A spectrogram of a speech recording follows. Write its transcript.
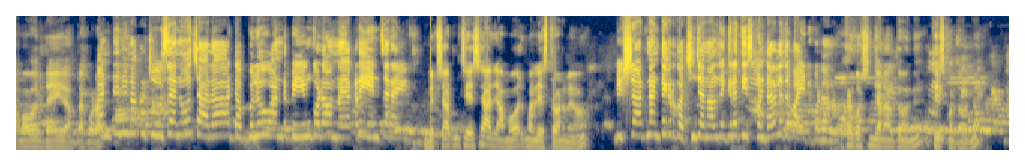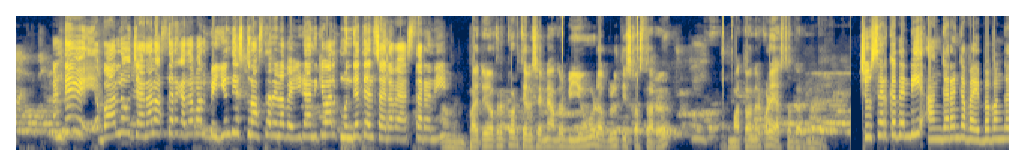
అమ్మవారి దయ ఇదంతా కూడా. అంటే నేను చూసాను చాలా డబ్బులు అండ్ బియ్యం కూడా ఉన్నాయి. అక్కడ ఏంటి సార్ అవి భిక్షాటన చేసి అది అమ్మవారికి మళ్ళీ ఇస్తామండి మేము. భిక్షాటన అంటే ఇక్కడికి వచ్చిన జనాల దగ్గరే తీసుకుంటారా? లేదా బయట కూడా? ఇక్కడికి వచ్చిన జనాలతో తీసుకుంటామండి. అంటే వాళ్ళు జనాలు వస్తారు కదా వాళ్ళు బియ్యం తీసుకుని వస్తారు. ఇలా వేయడానికి వాళ్ళకి ముందే తెలుసా ఇలా వేస్తారని? ప్రతి ఒక్కరికి కూడా తెలుసండి. అందరూ బియ్యము డబ్బులు తీసుకొస్తారు. మొత్తం అందరు కూడా వేస్తుంటారు చూసారు కదండి అంగరంగ వైభవంగా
